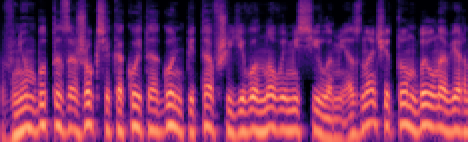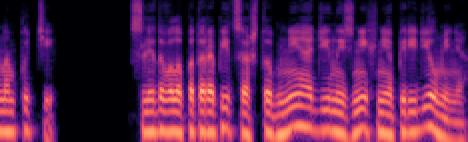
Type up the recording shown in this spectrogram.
В нем будто зажегся какой-то огонь, питавший его новыми силами, а значит, он был на верном пути. Следовало поторопиться, чтобы ни один из них не опередил меня.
